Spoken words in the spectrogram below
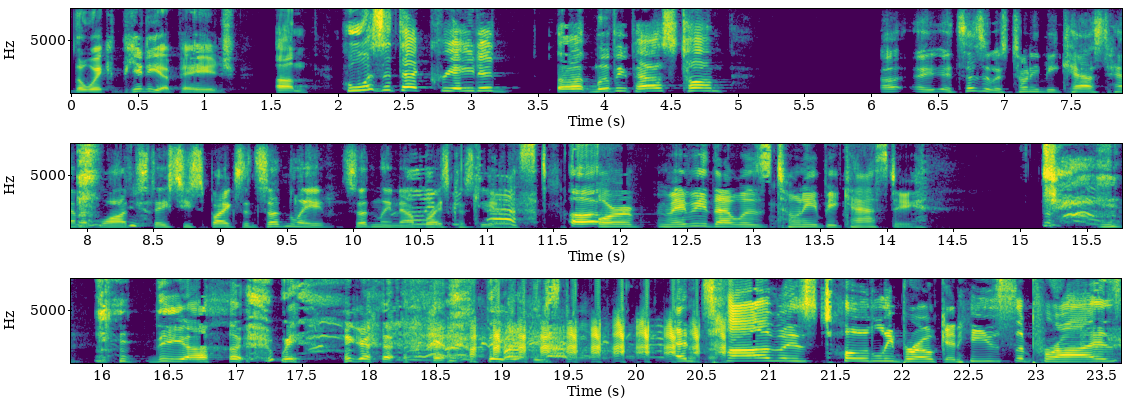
the Wikipedia page. Um, who was it that created uh, MoviePass, Tom? Uh, it it says it was Tony B. Cast, Hammett Watt, Stacy Spikes, and suddenly, suddenly now Bryce Castillo. Uh, or maybe that was Tony B. Casty. The uh, we they, they still- And Tom is totally broken. He's surprised.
